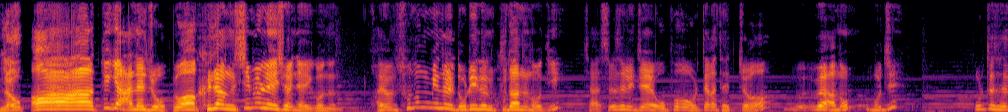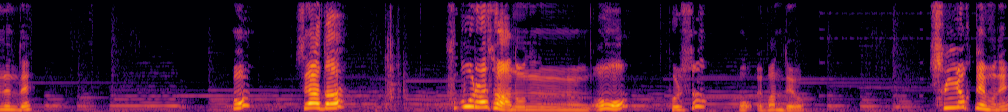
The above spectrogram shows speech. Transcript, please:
Nope. 아 뛰게 안 해줘. 와 그냥 시뮬레이션이야 이거는. 과연 손흥민을 노리는 구단은 어디? 자 슬슬 이제 오퍼가 올 때가 됐죠. 왜 안 옴? 뭐지? 올 때 됐는데. 어? 쎄하다. 후보라서 안 오는. 어? 벌써? 어 에반데요. 실력 때문에?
